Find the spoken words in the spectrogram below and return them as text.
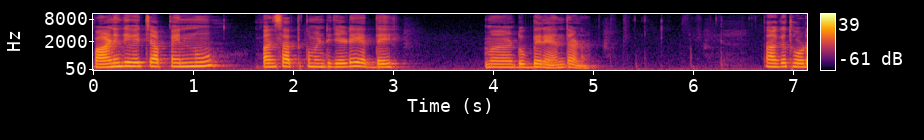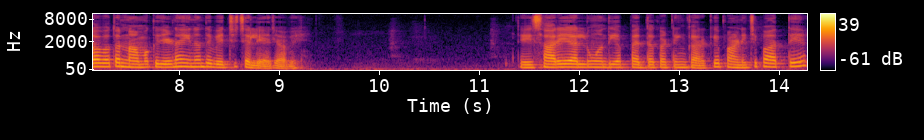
ਪਾਣੀ ਦੇ ਵਿੱਚ ਆਪਾਂ ਇਹਨੂੰ 5-7 ਮਿੰਟ ਜਿਹੜੇ ਅੱਧੇ ਡੁੱਬੇ ਰਹਿਣ ਦੇਣਾ। ਤਾਂ ਕਿ ਥੋੜਾ ਬਹੁਤਾ ਨਮਕ ਜਿਹੜਾ ਇਹਨਾਂ ਦੇ ਵਿੱਚ ਚਲਿਆ ਜਾਵੇ। ਤੇ ਸਾਰੇ ਆਲੂਆਂ ਦੀ ਆਪਾਂ ਇਦਾਂ ਕਟਿੰਗ ਕਰਕੇ ਪਾਣੀ 'ਚ ਪਾਤੇ ਆ।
